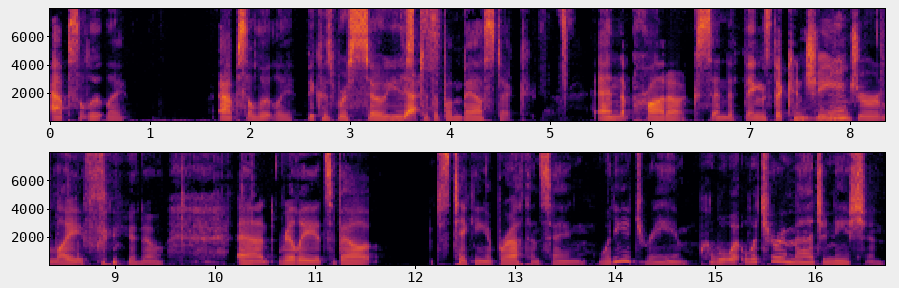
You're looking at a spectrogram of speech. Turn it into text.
Absolutely. Absolutely. Because we're so used to the bombastic and the products and the things that can Mhm. change your life, you know. And really, it's about just taking a breath and saying, What do you dream? What, what's your imagination?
